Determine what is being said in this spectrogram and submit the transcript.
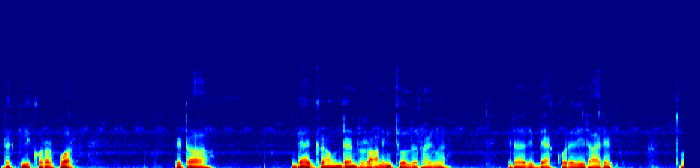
এটা ক্লিক করার পর এটা ব্যাকগ্রাউন্ডে রানিং চলতে থাকবে। এটা যদি ব্যাক করে দিই ডাইরেক্ট তো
